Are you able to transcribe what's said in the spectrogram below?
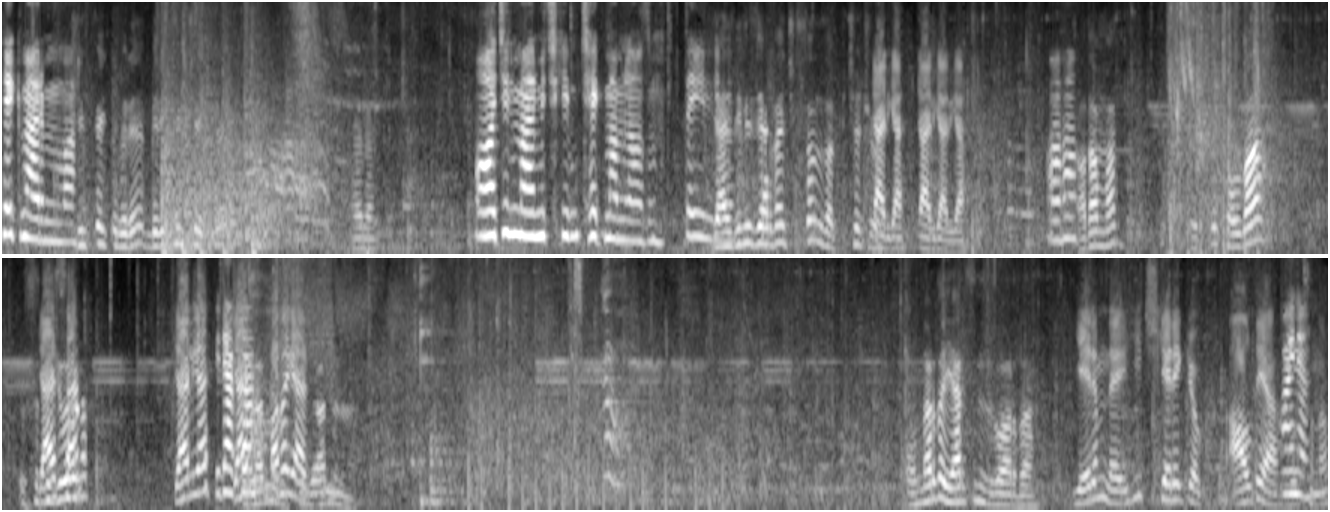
Tek mermim var. Çift çekti biri. Biri çift çekti. Öyle. Acil mermi çekeyim, çekmem lazım. Değil gibi. Geldiğiniz yerden çıksanıza piçe çök. Gel gel gel gel gel. Aha. Adam var. Çıktı solda. Isıtıcı Gel sen. var. Gel gel. Bir dakika. Gel bana gel. Onları da yersiniz bu arada. Yerim de hiç gerek yok. Aldı ya. Aynen. lootunu.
